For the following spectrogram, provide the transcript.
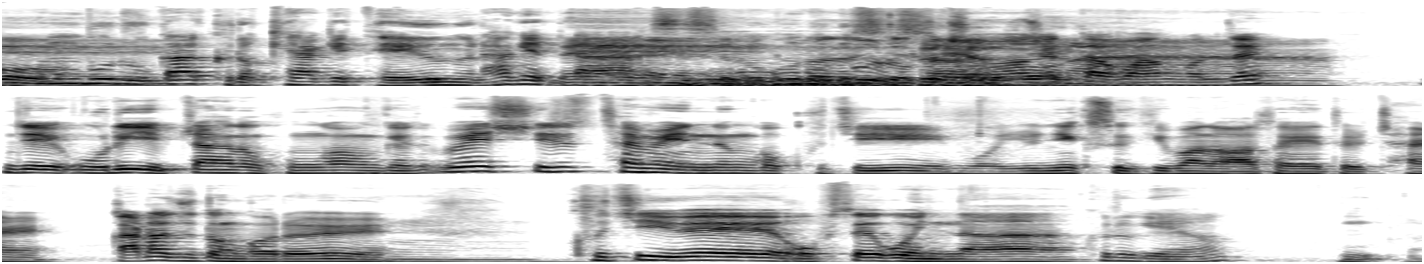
거고 네. 홈브루가 그렇게 하게 대응을 하겠다 네. 스스로 홈브루는 홈브루 스스로 그렇죠. 하겠다고 한 건데 아, 이제 우리 입장에서 궁금한 게 왜 시스템에 있는 거 굳이 뭐 유닉스 기반 와서 애들 잘 깔아주던 거를 음. 굳이 왜 없애고 있나 그러게요. 그러니까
